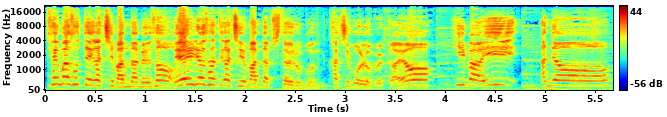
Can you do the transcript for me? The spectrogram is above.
생방송 때 같이 만나면서 내일 영상 때 같이 만납시다 여러분 같이 볼러 볼까요? 히바이 안녕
